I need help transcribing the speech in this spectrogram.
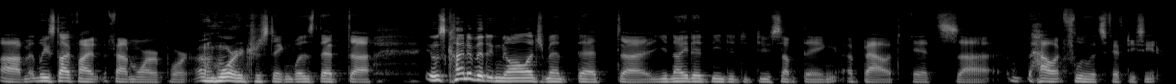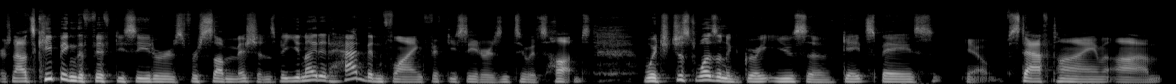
um, at least I find found more important, more interesting was that uh, it was kind of an acknowledgement that uh, United needed to do something about its uh, how it flew its 50 seaters. Now it's keeping the 50 seaters for some missions, but United had been flying 50 seaters into its hubs, which just wasn't a great use of gate space, you know, staff time, um,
